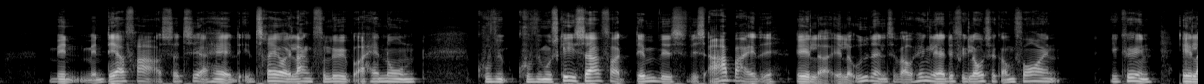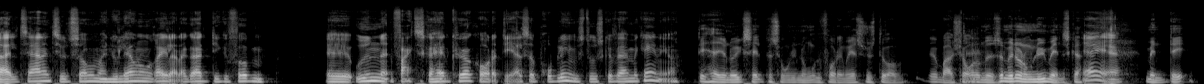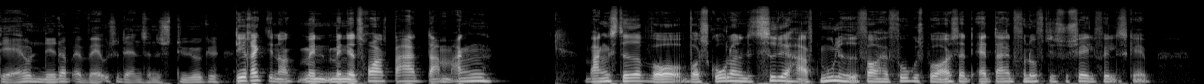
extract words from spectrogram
Men, men derfra og så til at have et, et treårigt langt forløb og have nogle, kunne vi, kunne vi måske sørge for, at dem, hvis, hvis arbejde eller, eller uddannelse var afhængig af det, fik lov til at komme foran i køen. Eller alternativt, så må man jo lave nogle regler, der gør, at de kan få dem øh, uden faktisk at have et kørekort, og det er altså et problem, hvis du skal være mekaniker. Det havde jeg nu ikke selv personligt nogen udfordring med. Jeg synes, det var, det var bare sjovt ja. at møde. Så mødte du nogle nye mennesker. Ja, ja. Men det, det er jo netop erhvervsuddannelsernes styrke. Det er rigtigt nok, men, men jeg tror også bare, at der er mange, mange steder, hvor, hvor skolerne tidligere har haft mulighed for at have fokus på også, at, at der er et fornuftigt socialt fællesskab.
